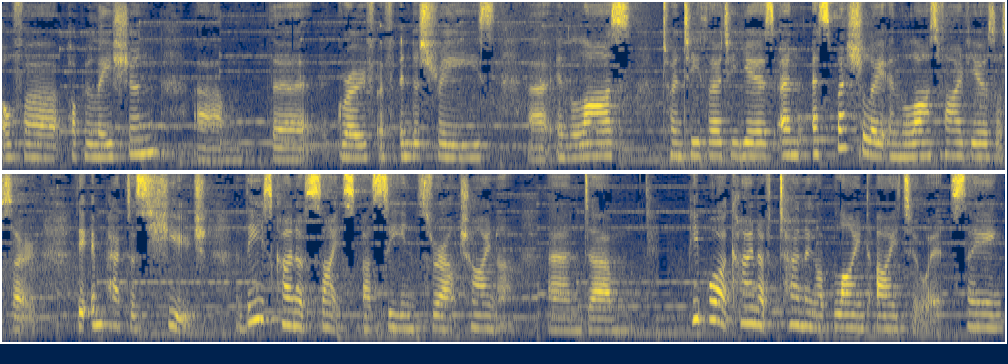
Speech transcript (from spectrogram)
overpopulation, um, the growth of industries uh, in the last 20, 30 years, and especially in the last five years or so. The impact is huge. These kind of sites are seen throughout China, and um, people are kind of turning a blind eye to it, saying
